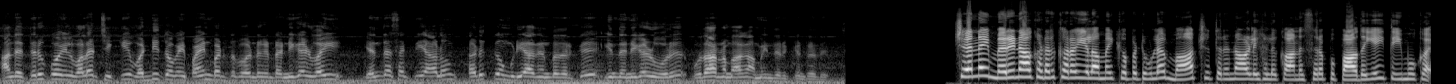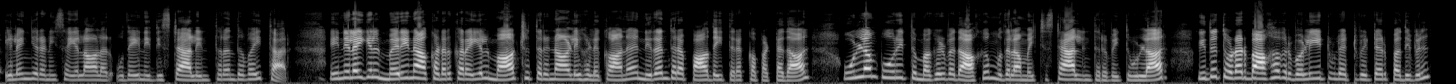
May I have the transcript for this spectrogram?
அந்த திருக்கோயில் வளர்ச்சிக்கு வட்டி தொகை பயன்படுத்தப்படுகின்ற நிகழ்வை எந்த சக்தியாலும் தடுக்க முடியாது என்பதற்கு இந்த நிகழ்வு ஒரு உதாரணமாக அமைந்திருக்கின்றது. சென்னை மெரினா கடற்கரையில் அமைக்கப்பட்டுள்ள மாற்றுத்திறனாளிகளுக்கான சிறப்பு பாதையை திமுக இளைஞரணி செயலாளர் உதயநிதி ஸ்டாலின் திறந்து வைத்தார். இந்நிலையில் மெரினா கடற்கரையில் மாற்றுத்திறனாளிகளுக்கான நிரந்தர பாதை திறக்கப்பட்டதால் உள்ளம் பூரித்து மகிழ்வதாக முதலமைச்சர் ஸ்டாலின் தெரிவித்துள்ளார். இது தொடர்பாக அவர் வெளியிட்டுள்ள டுவிட்டர் பதிவில்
